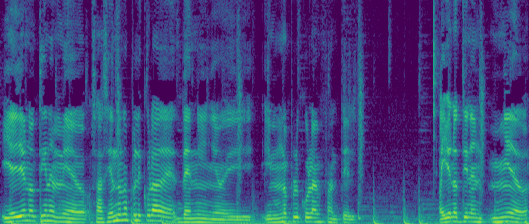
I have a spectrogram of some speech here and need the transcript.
Y ellos no tienen miedo, o sea, haciendo una película de, de niño y, y una película infantil, ellos no tienen miedo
